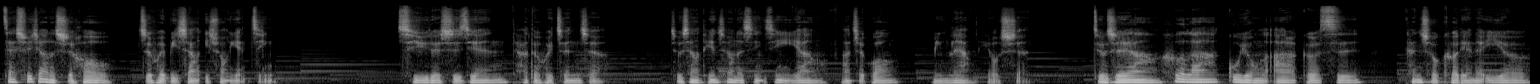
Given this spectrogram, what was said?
在睡觉的时候只会闭上一双眼睛。其余的时间，他都会睁着，就像天上的星星一样发着光，明亮有神。就这样，赫拉雇佣了阿尔戈斯看守可怜的伊尔，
